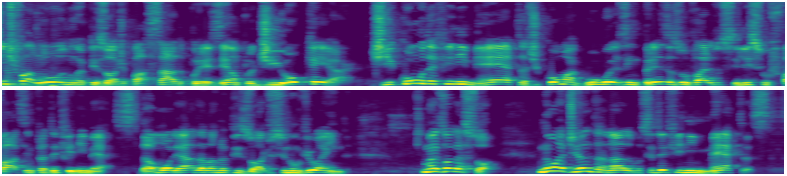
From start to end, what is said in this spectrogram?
Gente falou no episódio passado, por exemplo, de OKR, de como definir metas, de como a Google e as empresas do Vale do Silício fazem para definir metas. Dá uma olhada lá no episódio se não viu ainda. Mas olha só, não adianta nada você definir metas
